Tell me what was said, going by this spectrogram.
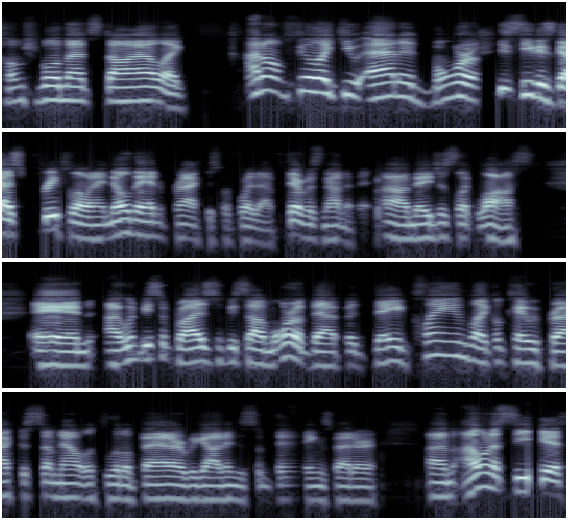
comfortable in that style. Like, I don't feel like you added more. You see these guys free flow, and I know they had to practice before that, but there was none of it. Um, they just looked lost. And I wouldn't be surprised if we saw more of that. But they claimed like, okay, we practiced some now, it looked a little better. We got into some things better. Um, I want to see if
